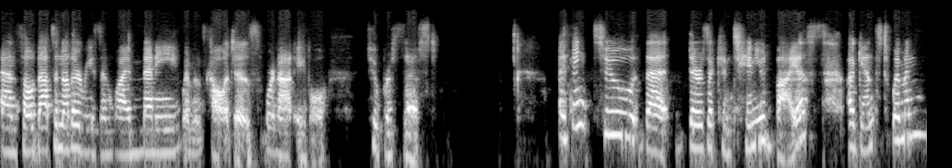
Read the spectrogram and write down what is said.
And so that's another reason why many women's colleges were not able to persist. I think too that there's a continued bias against women's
